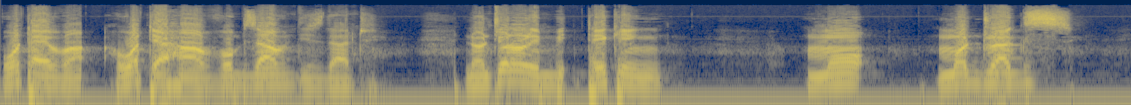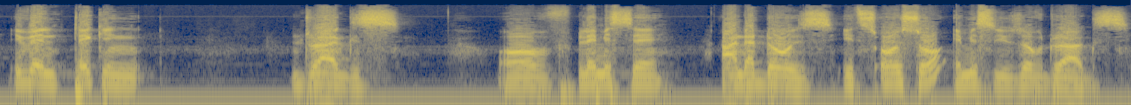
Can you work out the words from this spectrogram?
what I have, what I have observed is that not only taking more more drugs, even taking drugs of let me say underdose, it's also a misuse of drugs.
